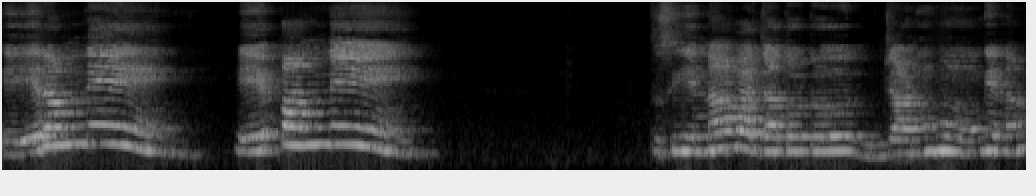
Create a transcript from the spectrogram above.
ਇਹ ਰਮਨੇ ਇਹ ਪਾਮਨੇ ਤੁਸੀਂ ਇਹਨਾਂ ਆਵਾਜ਼ਾਂ ਤੋਂ ਤੋਂ ਜਾਣੂ ਹੋਵੋਗੇ ਨਾ,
